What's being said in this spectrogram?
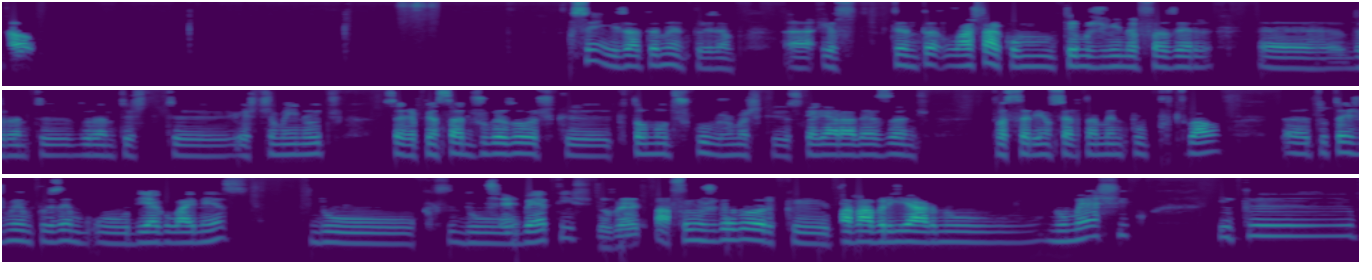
Sim, exatamente. Por exemplo, uh, eu tenta, lá está, como temos vindo a fazer uh, durante, durante este, estes minutos, ou seja, pensar nos jogadores que, que estão noutros clubes, mas que se calhar há 10 anos passariam certamente por Portugal. Uh, tu tens mesmo, por exemplo, o Diego Lainez, do, do Betis. Do Betis. Pá, foi um jogador que estava a brilhar no, no México e que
